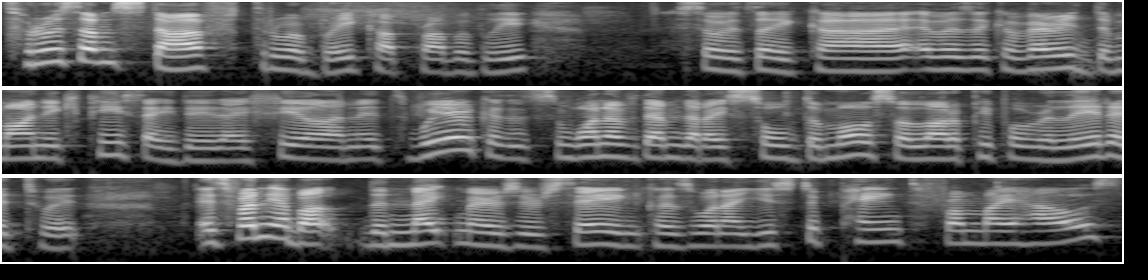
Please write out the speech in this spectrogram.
through some stuff, through a breakup probably. So it's like uh, it was like a very demonic piece I did. I feel, and it's weird because it's one of them that I sold the most. So a lot of people related to it. It's funny about the nightmares you're saying because when I used to paint from my house,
